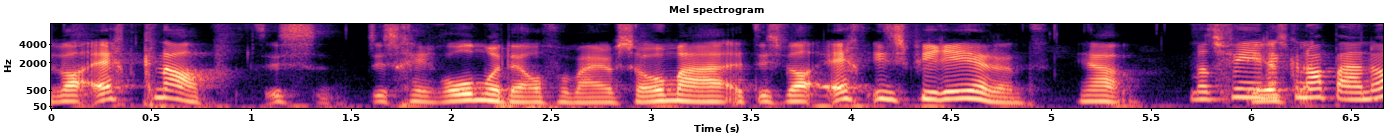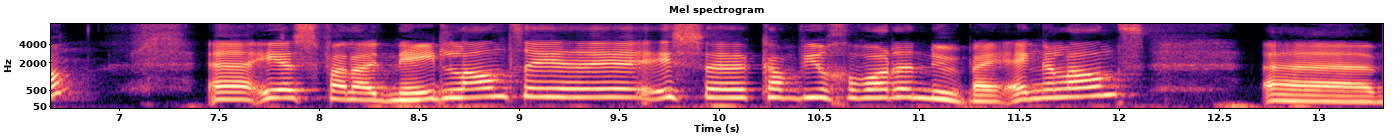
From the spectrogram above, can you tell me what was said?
het wel echt knap. Het is, het is geen rolmodel voor mij of zo, maar het is wel echt inspirerend. Ja. Wat vind je Eerst er knap aan dan? Eh, eerst vanuit Nederland is ze kampioen geworden, nu bij Engeland. Ehm,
